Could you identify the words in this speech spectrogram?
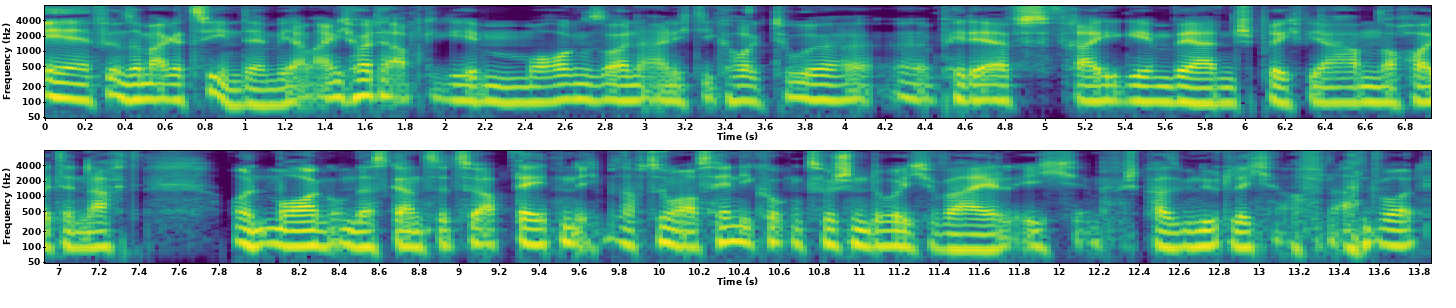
äh, für unser Magazin, denn wir haben eigentlich heute abgegeben, morgen sollen eigentlich die Korrektur-PDFs freigegeben werden, sprich wir haben noch heute Nacht und morgen, um das Ganze zu updaten. Ich muss ab und zu mal aufs Handy gucken zwischendurch, weil ich quasi minütlich auf eine Antwort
